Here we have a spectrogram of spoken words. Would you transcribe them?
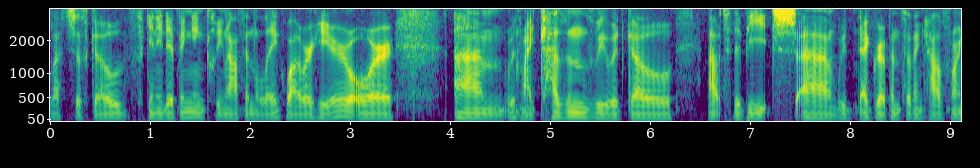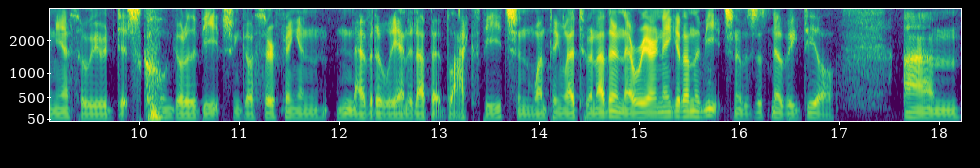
let's just go skinny dipping and clean off in the lake while we're here. Or um, with my cousins, we would go out to the beach. Uh, we I grew up in Southern California, so we would ditch school and go to the beach and go surfing, and inevitably ended up at Black's Beach. And one thing led to another, and there we are naked on the beach, and it was just no big deal. Um,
